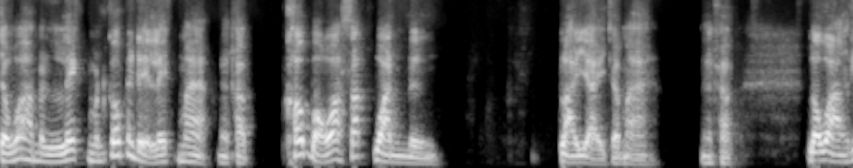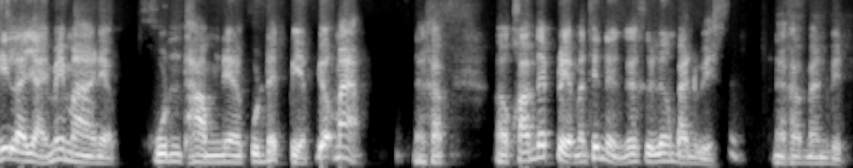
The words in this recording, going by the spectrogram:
จะว่ามันเล็กมันก็ไม่ได้เล็กมากนะครับเขาบอกว่าสักวันหนึ่งรายใหญ่จะมานะครับ ระหว่างที่รายใหญ่ไม่มาเนี่ย คุณทำเนี่ยคุณได้เปรียบเยอะมากนะครับความได้เปรียบมันที่หนึ่งก็คือเรื่อง bandwidth นะครับ bandwidth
